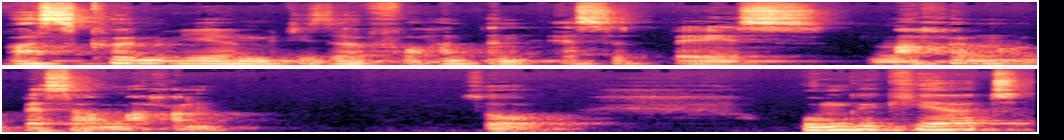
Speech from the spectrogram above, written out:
was können wir mit dieser vorhandenen Asset Base machen und besser machen? So. Umgekehrt,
